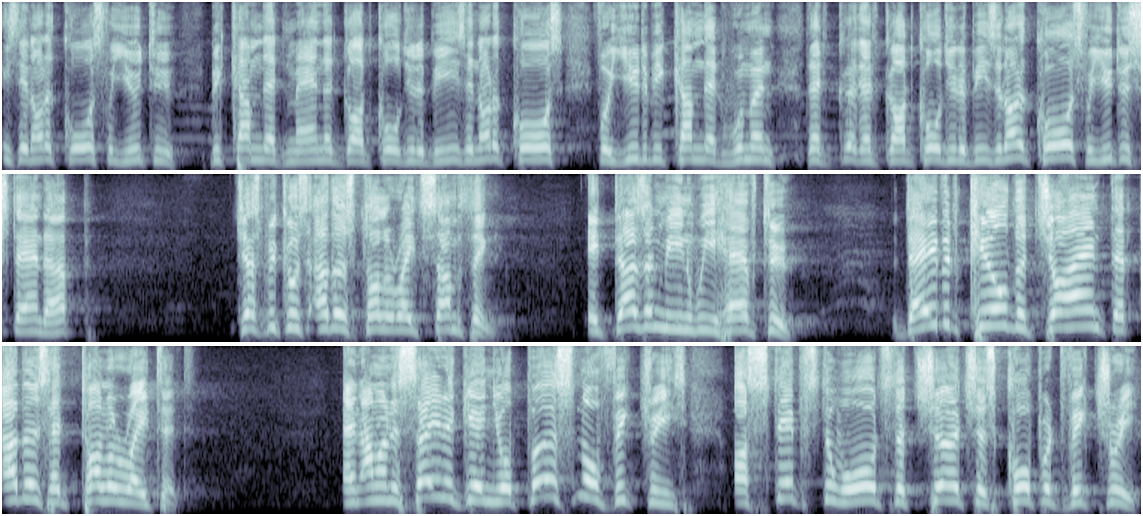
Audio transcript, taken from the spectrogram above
Is there not a cause for you to become that man that God called you to be? Is there not a cause for you to become that woman that, that God called you to be? Is there not a cause for you to stand up? Just because others tolerate something, it doesn't mean we have to. David killed the giant that others had tolerated. And I'm going to say it again your personal victories are steps towards the church's corporate victory.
